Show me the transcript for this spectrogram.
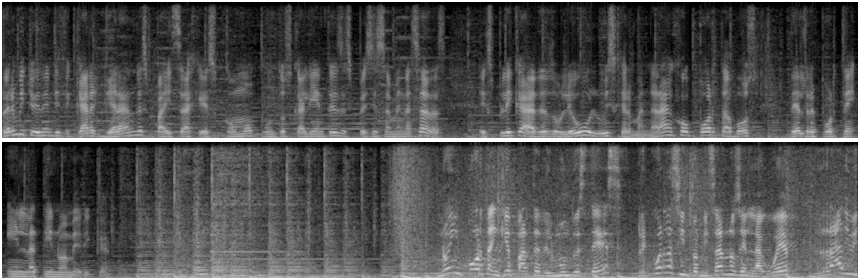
permitió identificar grandes paisajes como puntos calientes de especies amenazadas, explica a DW Luis Germán Naranjo, portavoz del reporte en Latinoamérica. No importa en qué parte del mundo estés, recuerda sintonizarnos en la web radio y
